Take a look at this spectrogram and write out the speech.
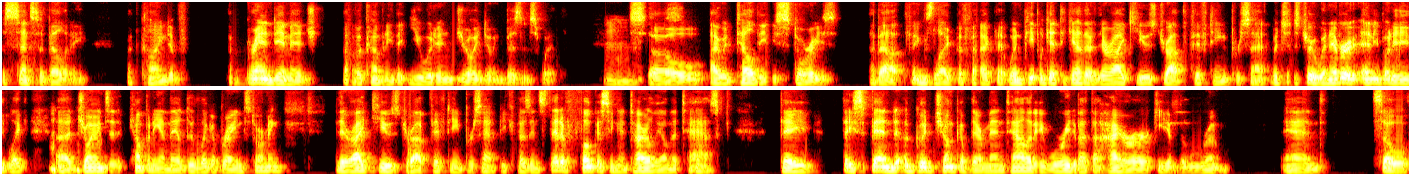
a sensibility a kind of a brand image of a company that you would enjoy doing business with. Mm-hmm. So I would tell these stories about things like the fact that when people get together, their IQs drop 15%, which is true. Whenever anybody like uh, joins a company and they'll do like a brainstorming, their IQs drop 15% because instead of focusing entirely on the task, they they spend a good chunk of their mentality worried about the hierarchy of the room. And so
